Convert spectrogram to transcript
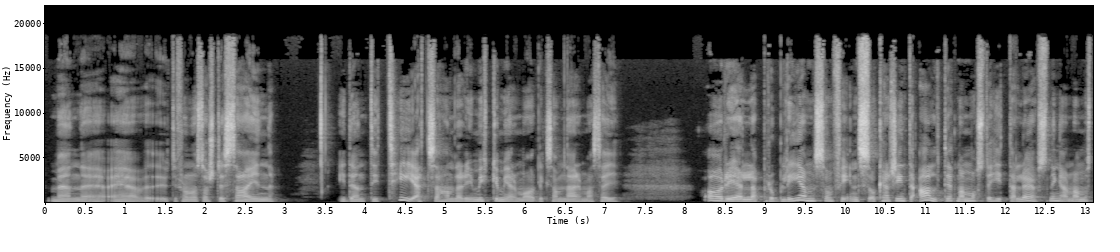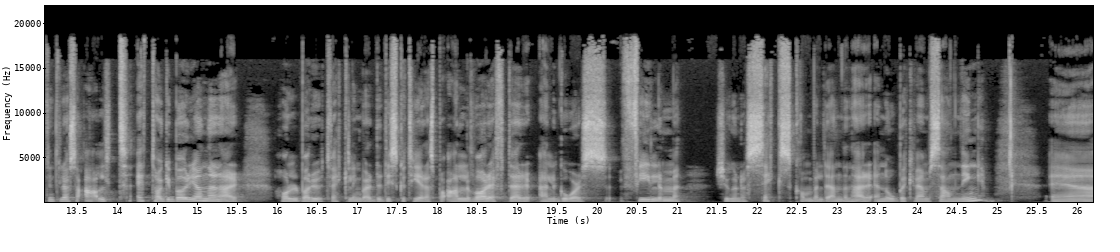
men eh, eh utifrån någon sorts designidentitet så handlar det ju mycket mer om att liksom närma sig ja, reella problem som finns. Och kanske inte alltid att man måste hitta lösningar. Man måste inte lösa allt. Ett tag i början när den här hållbar utveckling började diskuteras på allvar efter Al Gores film 2006 kom väl den, den här En obekväm sanning. Eh,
